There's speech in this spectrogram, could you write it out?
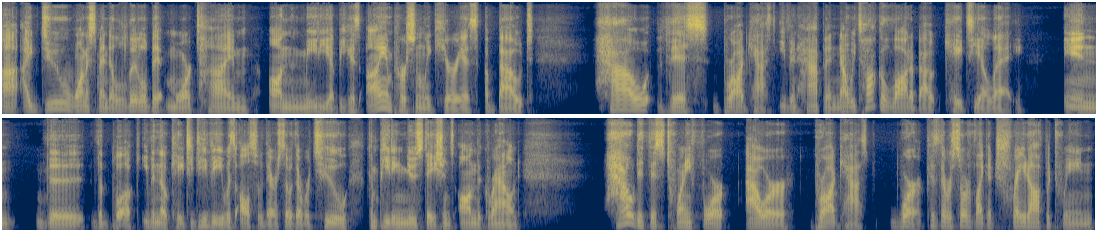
Uh, I do want to spend a little bit more time on the media because I am personally curious about how this broadcast even happened. Now we talk a lot about KTLA in the the book, even though KTTV was also there, so there were two competing news stations on the ground. How did this 24 hour broadcast work because there was sort of like a trade-off between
